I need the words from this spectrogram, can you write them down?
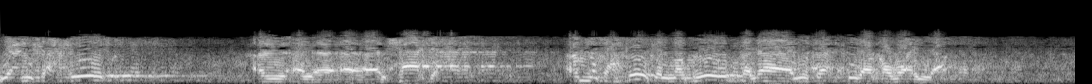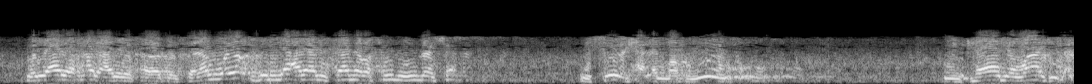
يعني تحقيق الحاجة. أما تحقيق المطلوب فذلك إلى قضاء الله. ولهذا قال عليه الصلاة والسلام ويقضي الله على لسان رسوله ما شاء. وصلح المطلوب إن كان واجبا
